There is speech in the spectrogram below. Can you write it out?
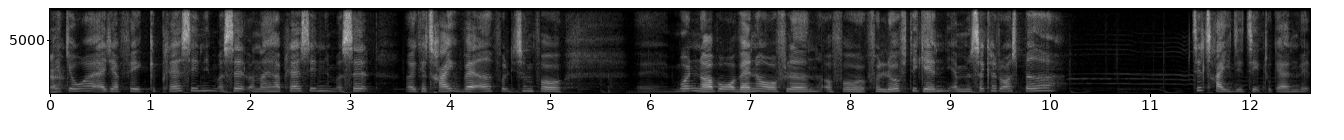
Ja. Det gjorde, at jeg fik plads ind i mig selv, og når jeg har plads ind i mig selv, når jeg kan trække vejret, for ligesom få øh, munden op over vandoverfladen og få, få luft igen, jamen så kan du også bedre tiltrække de ting, du gerne vil.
